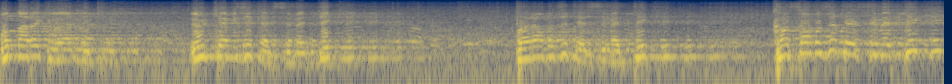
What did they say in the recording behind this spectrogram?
Bunlara güvendik. Ülkemizi teslim ettik. Paramızı teslim ettik. Kasamızı teslim ettik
